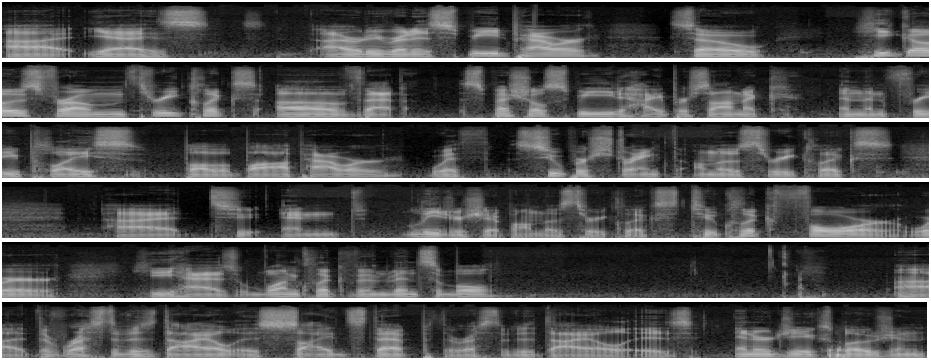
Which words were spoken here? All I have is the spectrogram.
Uh, yeah, his I already read his speed power, so he goes from three clicks of that special speed, hypersonic, and then free place, blah blah blah power with super strength on those three clicks, uh, to and leadership on those three clicks. To click four, where he has one click of invincible. Uh, the rest of his dial is sidestep. The rest of his dial is energy explosion,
